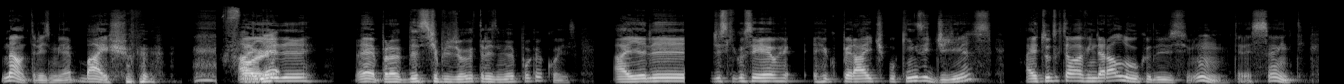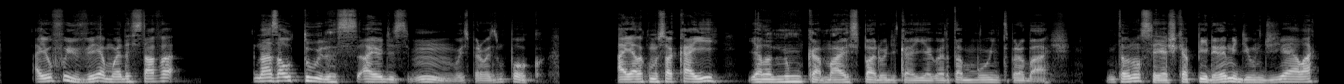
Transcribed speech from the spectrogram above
Não, 3 mil é baixo. Forte. Aí ele. É, pra desse tipo de jogo, 3 mil é pouca coisa. Aí ele disse que conseguia re- recuperar em, tipo, 15 dias. Aí tudo que tava vindo era lucro. Eu disse, hum, interessante. Aí eu fui ver, a moeda estava nas alturas. Aí eu disse, hum, vou esperar mais um pouco. Aí ela começou a cair e ela nunca mais parou de cair, agora tá muito para baixo. Então não sei, acho que a pirâmide um dia ela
